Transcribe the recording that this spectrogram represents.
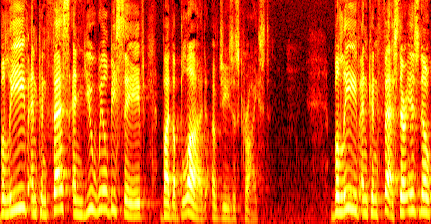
believe and confess, and you will be saved by the blood of Jesus Christ. Believe and confess. There is no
